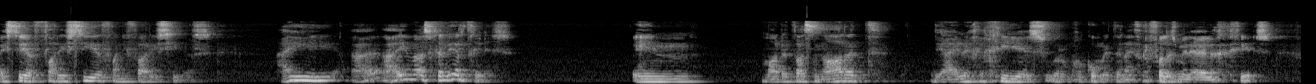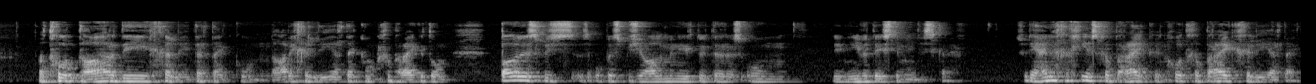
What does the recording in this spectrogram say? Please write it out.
hy sê 'n fariseer van die fariseërs hy hy, hy was geleerd gewees. En maar dit was nadat die Heilige Gees oor hom gekom het en hy vervul is met die Heilige Gees dat God daardie geletterdheid kon, daardie geleerdheid kon gebruik het om Paulus op 'n spesiale manier toe te rus om die Nuwe Testament te skryf. So die Heilige Gees gebruik en God gebruik geleerdheid.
